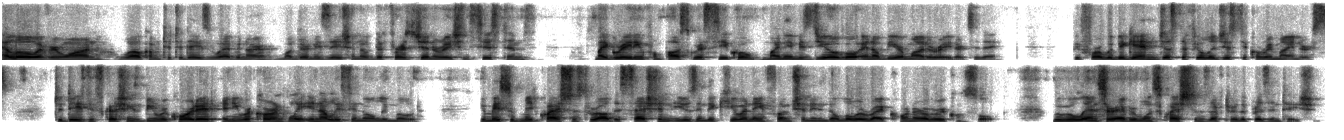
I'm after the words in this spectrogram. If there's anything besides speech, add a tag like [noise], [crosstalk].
Hello, everyone. Welcome to today's webinar, Modernization of the First Generation Systems, Migrating from PostgreSQL. My name is Diogo, and I'll be your moderator today. Before we begin, just a few logistical reminders. Today's discussion is being recorded, and you are currently in a listen-only mode. You may submit questions throughout the session using the Q&A function in the lower right corner of your console. We will answer everyone's questions after the presentation.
